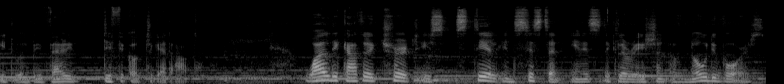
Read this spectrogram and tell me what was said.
it will be very difficult to get out. While the Catholic Church is still insistent in its declaration of no divorce,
